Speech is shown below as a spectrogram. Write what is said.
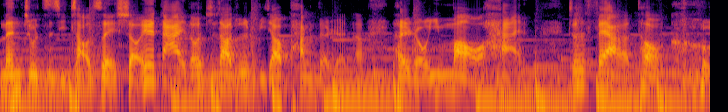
闷住自己找罪受，因为大家也都知道，就是比较胖的人呢，很容易冒汗。就是非常的痛苦，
